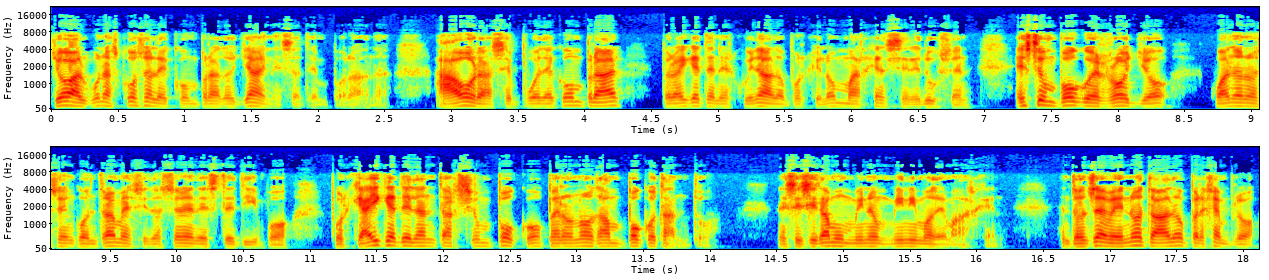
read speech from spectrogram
Yo algunas cosas le he comprado ya en esa temporada. Ahora se puede comprar, pero hay que tener cuidado porque los márgenes se reducen. Este es un poco el rollo cuando nos encontramos en situaciones de este tipo, porque hay que adelantarse un poco, pero no tampoco tanto. Necesitamos un mínimo de margen. Entonces habéis notado, por ejemplo,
